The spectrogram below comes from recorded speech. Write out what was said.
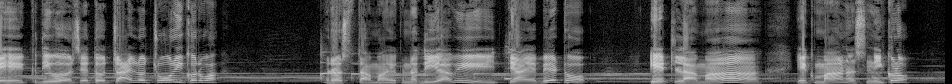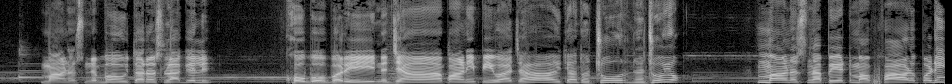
એક દિવસ એ તો ચાલ્યો ચોરી કરવા. રસ્તામાં એક નદી આવી, ત્યાં એ બેઠો. એટલામાં એક માણસ નીકળો. માણસને બહુ તરસ લાગેલી. ખોબો ભરીને જ્યાં પાણી પીવા જાય ત્યાં તો ચોરને જોયો. માણસના પેટમાં ફાળ પડી.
